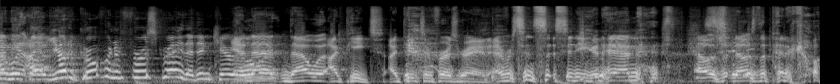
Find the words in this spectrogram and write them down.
I mean, with, I- uh, you had a girlfriend in first grade that didn't carry And over. that that was I peaked. I peaked in first grade. Ever since City in Good that was that was the pinnacle.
